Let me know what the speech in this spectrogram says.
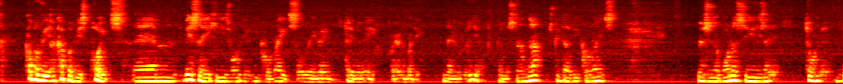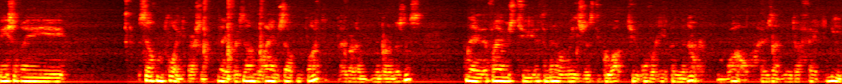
A couple of, a couple of his points. Um, basically, he's wanting equal rights all the way around down for everybody. Now, yeah, I understand that. It's good to have equal rights. This is a bonus. He's uh, talking basically self-employed person. Now, for example, I am self-employed. I run a, I run a business. Now, if I was to, if the minimum wage was to go up to over eight pound an hour, wow, how's that going to affect me?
